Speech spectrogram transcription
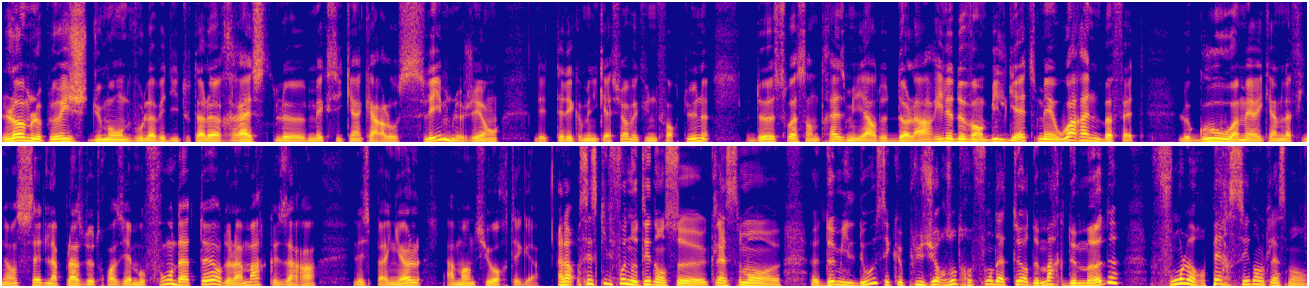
L'homme le plus riche du monde, vous l'avez dit tout à l'heure, reste le Mexicain Carlos Slim, le géant des télécommunications, avec une fortune de 73 milliards Il est devant Bill Gates, mais Warren Buffett, le gourou américain de la finance, cède la place de troisième au fondateur de la marque Zara, l'espagnol Amancio Ortega. Alors, c'est ce qu'il faut noter dans ce classement 2012, euh, c'est que plusieurs autres fondateurs de marques de mode font leur percée dans le classement.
